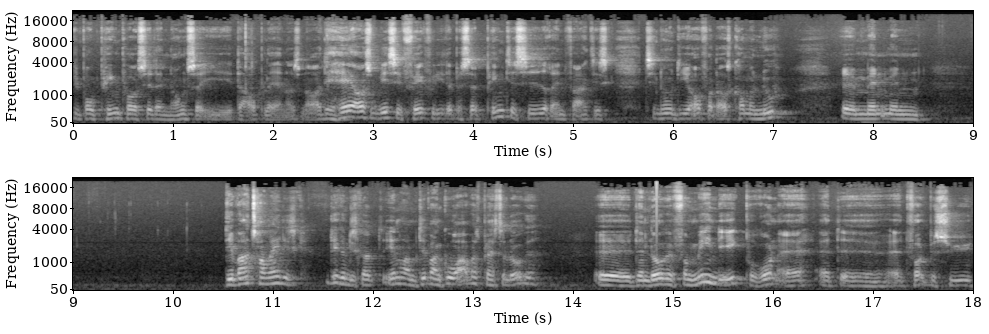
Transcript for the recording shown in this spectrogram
vi brugte penge på at sætte annoncer i dagbladene og sådan noget. Og det havde også en vis effekt, fordi der blev sat penge til side rent faktisk til nogle af de offer, der også kommer nu. Øh, men, men det var traumatisk. Det kan vi godt indrømme. Det var en god arbejdsplads, der lukkede. Øh, den lukkede formentlig ikke på grund af, at, øh, at folk blev syge.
